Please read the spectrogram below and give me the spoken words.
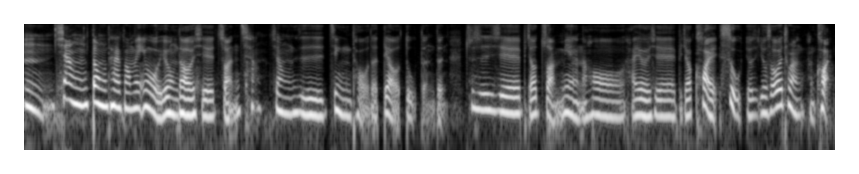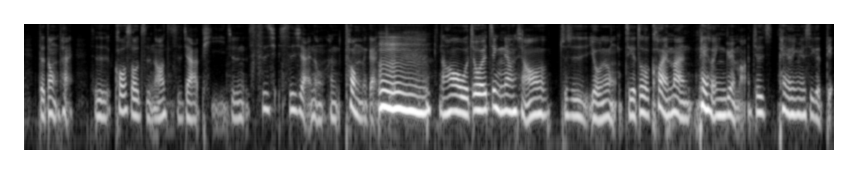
嗯，像动态方面，因为我用到一些转场，像是镜头的调度等等，就是一些比较转面，然后还有一些比较快速，有有时候会突然很快的动态，就就是抠手指，然后指甲皮就是撕起撕起来那种很痛的感觉。嗯，然后我就会尽量想要就是有那种节奏的快慢配合音乐嘛，就是配合音乐是一个点。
